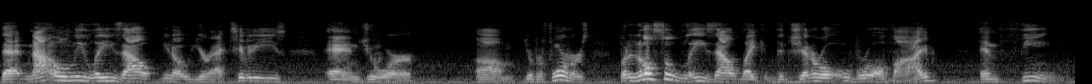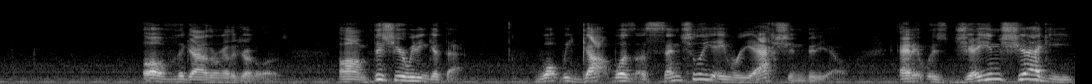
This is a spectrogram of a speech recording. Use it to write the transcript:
that not only lays out, you know, your activities and your um, your performers, but it also lays out like the general overall vibe and theme of the Gathering of the Juggalos. Um, this year we didn't get that. What we got was essentially a reaction video, and it was Jay and Shaggy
